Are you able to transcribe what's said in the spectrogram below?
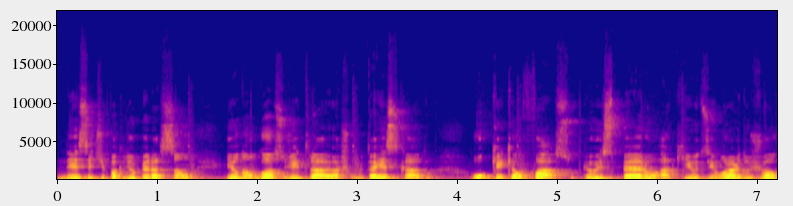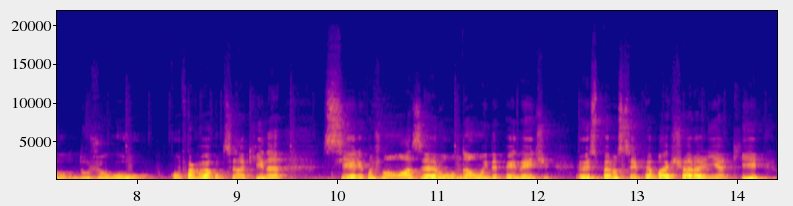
Nesse tipo aqui de operação, eu não gosto de entrar, eu acho muito arriscado. O que, que eu faço? Eu espero aqui o desenrolar do jogo, do jogo conforme vai acontecendo aqui, né? Se ele continuar 1 a 0 ou não, independente, eu espero sempre abaixar a linha aqui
